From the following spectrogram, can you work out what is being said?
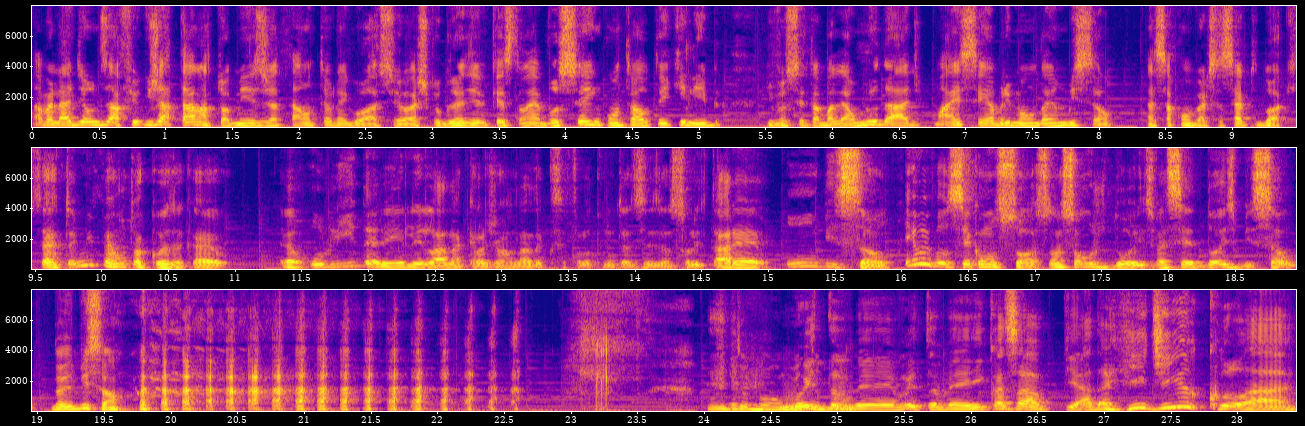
na verdade é um desafio que já está na tua mesa, já está no teu negócio. Eu acho que a grande questão é você encontrar o teu equilíbrio de você trabalhar a humildade, mas sem abrir mão da ambição nessa conversa, certo, Doc? Certo. E me pergunta uma coisa, cara. É, o líder, ele lá naquela jornada que você falou que muitas vezes é solitária, é um bição. Eu e você, como sócio, nós somos dois. Vai ser dois bição? Dois bição. Muito bom, muito, muito bom. bem, muito bem. E com essa piada ridícula,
